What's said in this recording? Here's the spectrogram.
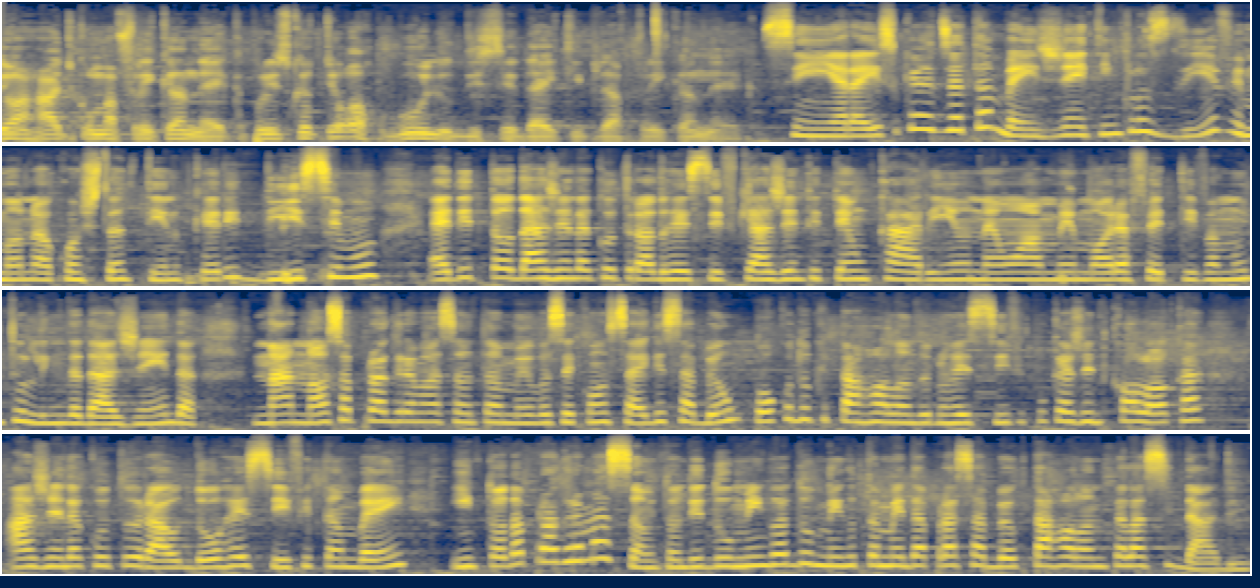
tem uma rádio como a Freicaneca. Por isso que eu tenho orgulho de ser da equipe da Freicaneca. Sim, era isso que eu ia dizer também. Gente, inclusive, Manuel Constantino, queridíssimo, editor da Agenda Cultural do Recife, que a gente tem um carinho, né, uma memória afetiva muito linda da agenda. Na nossa programação também você consegue saber um pouco do que está rolando no Recife, porque a gente coloca a Agenda Cultural do Recife também em toda a programação. Então, de domingo a domingo também dá para saber o que está rolando pela cidade.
